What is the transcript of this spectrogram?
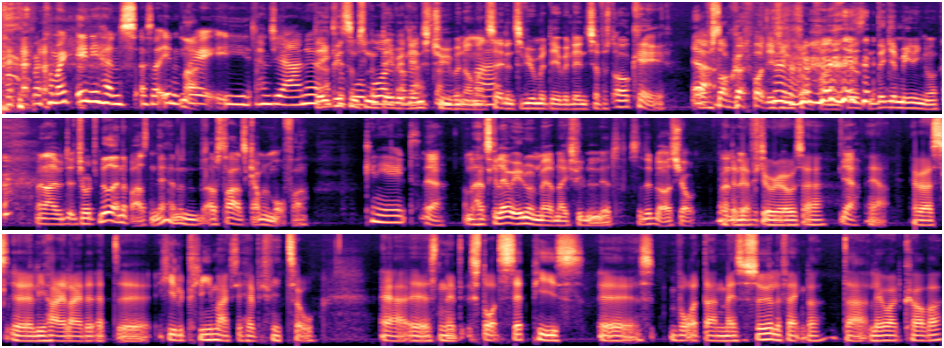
Man kommer ikke ind i hans, altså ind Nej. bag i hans hjerne. det er og ikke ligesom sådan en David og Lynch-type, når man Nej. ser et interview med David Lynch. Jeg forstår, okay, jeg Ja. forstår godt, hvor de film kommer fra. Det, er sådan, det giver mening nu. Men nej, George Miller han er bare sådan, ja, han er en australsk gammel morfar. Genialt. Ja, og når han skal lave endnu en Mad Max-film lidt, så det bliver også sjovt. Han den er- der Furious er... Ja, Ja. Jeg vil også øh, lige highlighte, at øh, hele klimaks i Happy Feet 2 er øh, sådan et stort setpiece, øh, hvor der er en masse søelefanter, der laver et cover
